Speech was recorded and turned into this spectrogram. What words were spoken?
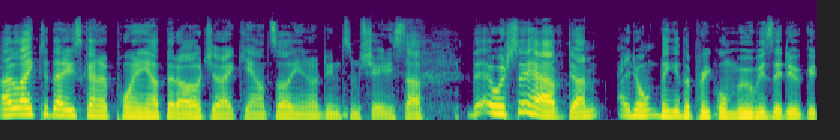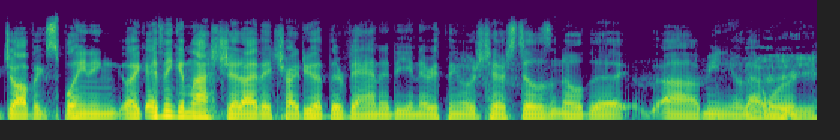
I liked it that he's kind of pointing out that oh, Jedi Council, you know, doing some shady stuff, which they have done. I don't think in the prequel movies they do a good job explaining. Like I think in Last Jedi they try to do that their vanity and everything, which Taylor still doesn't know the uh, meaning of that word.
